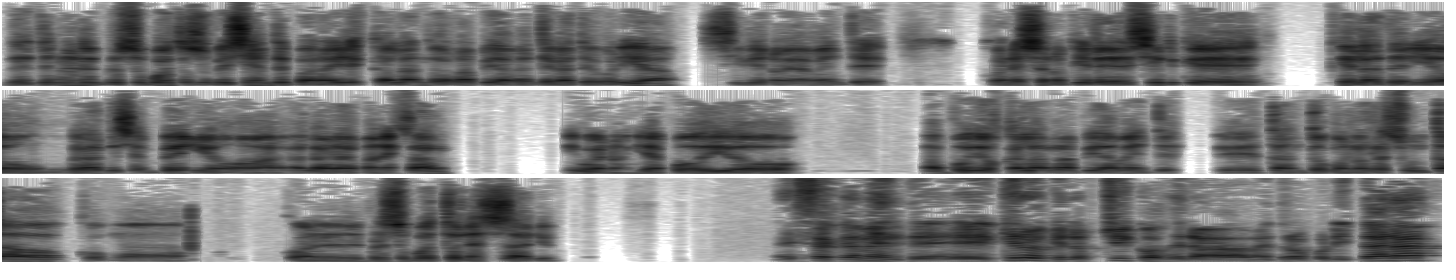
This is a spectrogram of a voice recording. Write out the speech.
tener el presupuesto suficiente para ir escalando rápidamente categoría, si bien obviamente con eso no quiere decir que, él ha tenido un gran desempeño a, la hora de manejar y bueno, y ha podido, ha podido escalar rápidamente, eh, tanto con los resultados como con el presupuesto necesario. Exactamente, eh, creo que los chicos de la metropolitana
